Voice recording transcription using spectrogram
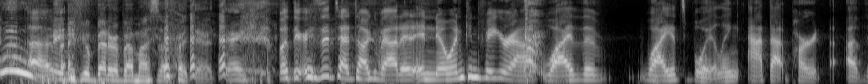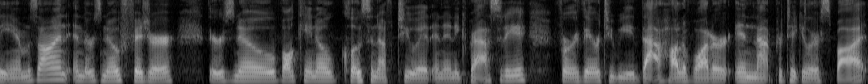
Woo! Um, made me feel better about myself right there. Thank you. but there is a TED talk about it, and no one can figure out why the why it's boiling at that part of the Amazon, and there's no fissure, there's no volcano close enough to it in any capacity for there to be that hot of water in that particular spot.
